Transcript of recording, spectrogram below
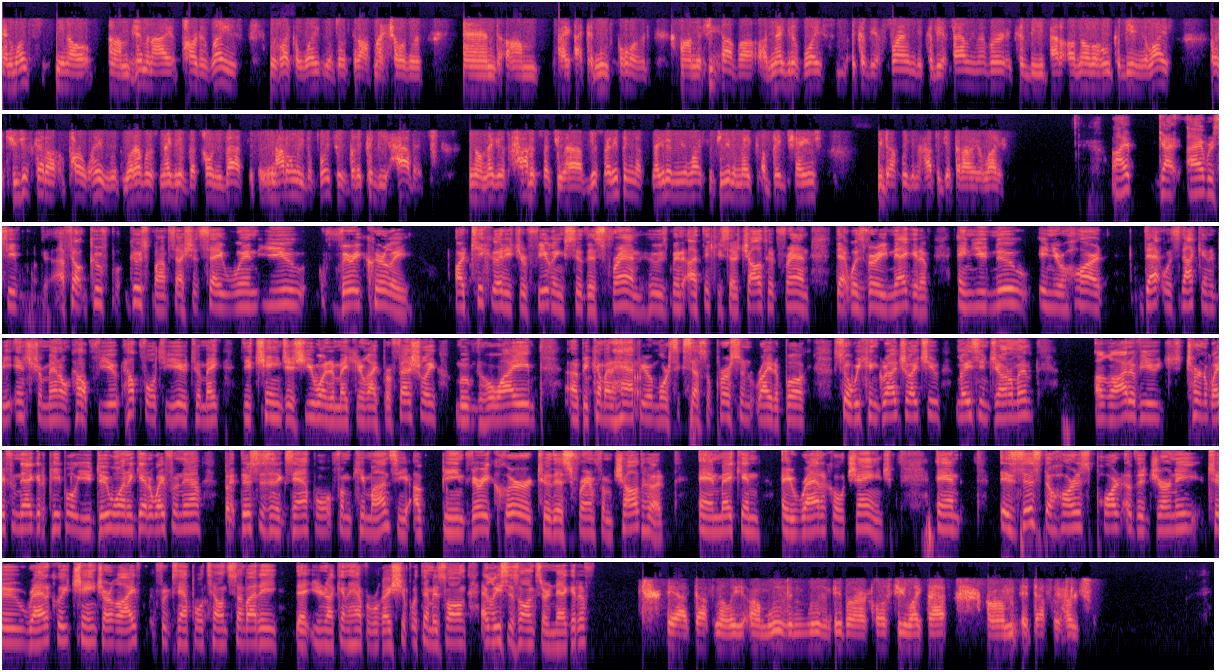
And once, you know, um, him and I parted ways, it was like a weight was lifted off my shoulder, and um, I, I could move forward. Um, if you have a, a negative voice, it could be a friend, it could be a family member, it could be I don't, I don't know who could be in your life, but you just gotta part ways with whatever's negative that's holding you back. Not only the voices, but it could be habits you know, negative habits that you have, just anything that's negative in your life, if you're going to make a big change, you're definitely going to have to get that out of your life. I got, I received, I felt goof, goosebumps, I should say, when you very clearly articulated your feelings to this friend who's been, I think you said, a childhood friend that was very negative, and you knew in your heart that was not going to be instrumental, help you, helpful to you to make the changes you wanted to make in your life professionally, move to Hawaii, uh, become a happier, more successful person, write a book. So we congratulate you, ladies and gentlemen. A lot of you turn away from negative people. You do want to get away from them, but this is an example from Kimanzi of being very clear to this friend from childhood and making a radical change. And is this the hardest part of the journey to radically change our life? For example, telling somebody that you're not going to have a relationship with them as long, at least as long as they're negative. Yeah, definitely. Um, losing losing people that are close to you like that, um, it definitely hurts.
